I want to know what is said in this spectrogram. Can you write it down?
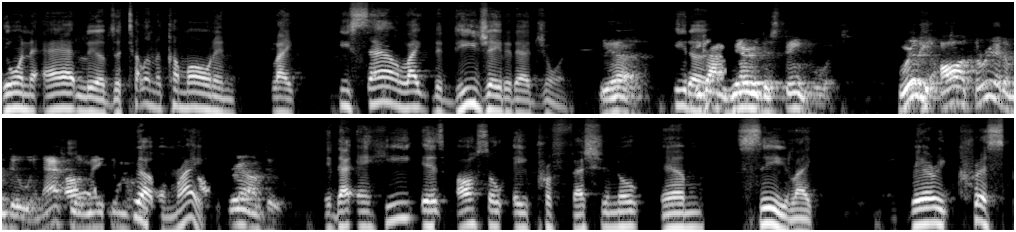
doing the ad libs or telling to come on and like he sound like the DJ to that joint. Yeah. He, he got a very distinct voice. Really, all three of them do, and that's what makes them. Three of them, right? All three of them do. That and he is also a professional MC, like very crisp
